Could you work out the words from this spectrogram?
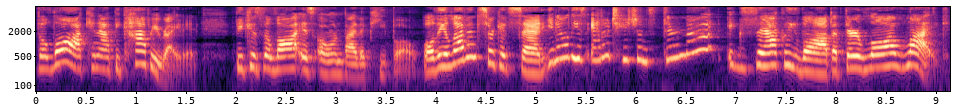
the law cannot be copyrighted because the law is owned by the people. Well, the 11th Circuit said, you know, these annotations, they're not exactly law, but they're law like.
